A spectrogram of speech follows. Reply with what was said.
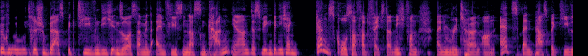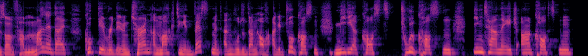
ökonometrische Perspektiven, die ich in sowas damit einfließen lassen kann. Ja, deswegen bin ich ein ganz großer Verfechter, nicht von einem Return on Ad Spend Perspektive, sondern vermaledeit. Guck dir den Return on Marketing Investment an, wo du dann auch Agenturkosten, Media Costs, Toolkosten, interne HR-Kosten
